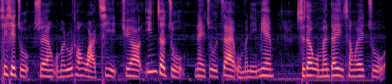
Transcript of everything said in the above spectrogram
谢谢主，虽然我们如同瓦器，却要因着主内住在我们里面，使得我们得以成为主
